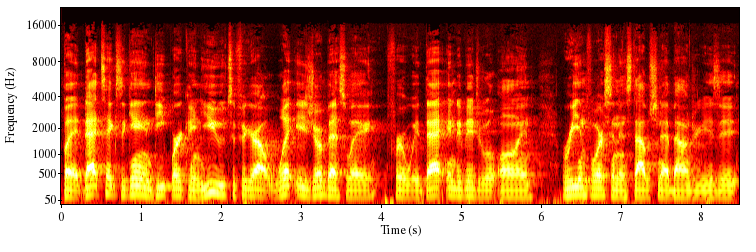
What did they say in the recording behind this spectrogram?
But that takes again deep work in you to figure out what is your best way for with that individual on reinforcing and establishing that boundary. Is it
